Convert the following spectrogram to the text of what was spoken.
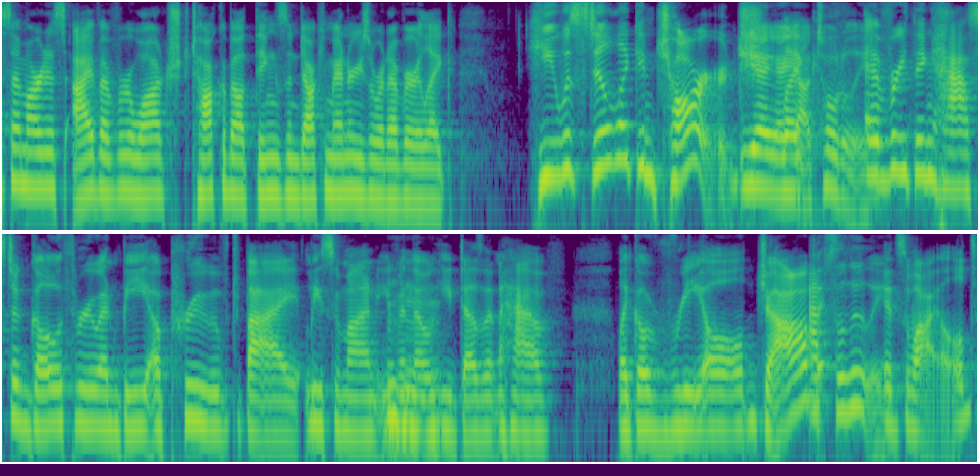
SM artist I've ever watched talk about things in documentaries or whatever, like he was still like in charge. Yeah, yeah, yeah, totally. Everything has to go through and be approved by Lee Suman, even Mm-hmm. though he doesn't have like a real job. Absolutely. It's wild.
